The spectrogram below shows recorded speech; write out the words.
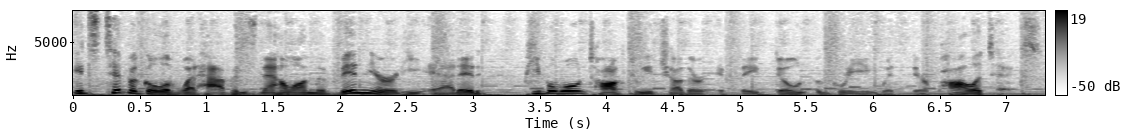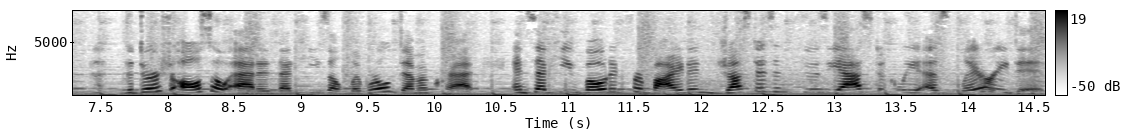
It's typical of what happens now on the vineyard, he added. People won't talk to each other if they don't agree with their politics. The Dersh also added that he's a liberal Democrat and said he voted for Biden just as enthusiastically as Larry did.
